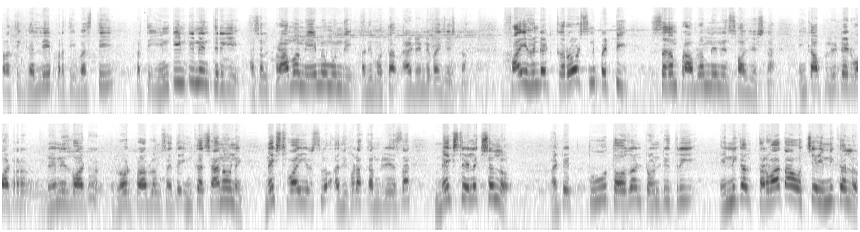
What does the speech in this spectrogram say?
ప్రతి గల్లీ ప్రతి బస్తీ ప్రతి ఇంటింటి నేను తిరిగి అసలు ప్రాబ్లం ఏమేమి ఉంది అది మొత్తం ఐడెంటిఫై చేసిన. ఫైవ్ హండ్రెడ్ కరోడ్స్ని పెట్టి సగం ప్రాబ్లమ్ని నేను సాల్వ్ చేసిన. ఇంకా polluted water drainage water road problems అయితే ఇంకా చాలా ఉన్నాయి. నెక్స్ట్ ఫైవ్ ఇయర్స్లో అది కూడా కంప్లీట్ చేస్తా. నెక్స్ట్ ఎలక్షన్లో అంటే టూ థౌజండ్ ట్వంటీ త్రీ ఎన్నికల తర్వాత వచ్చే ఎన్నికల్లో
